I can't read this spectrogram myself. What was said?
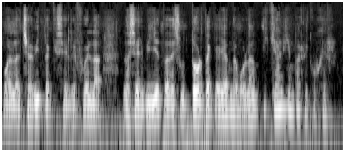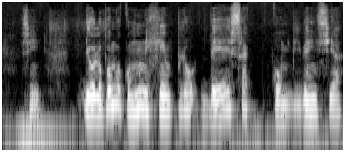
o a la chavita que se le fue la, servilleta de su torta que ahí anda volando y que alguien va a recoger. ¿sí? Digo, lo pongo como un ejemplo de esa convivencia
